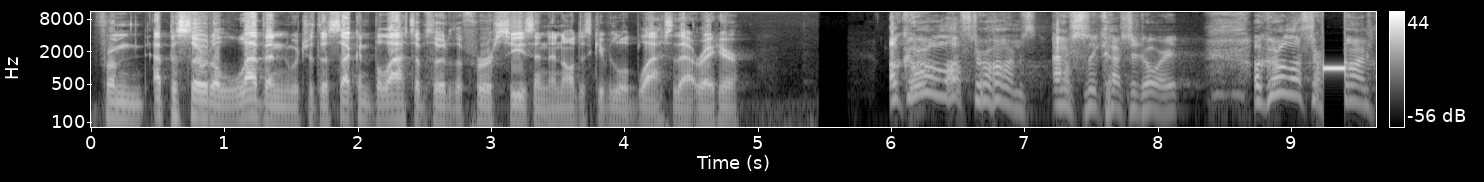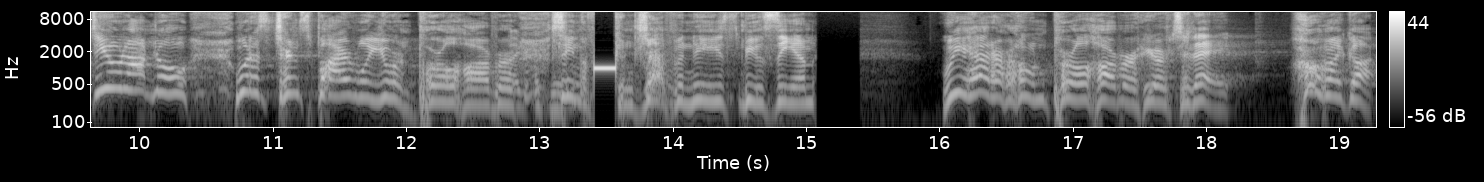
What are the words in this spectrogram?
from episode 11, which is the second to last episode of the first season. And I'll just give you a little blast of that right here. A girl lost her arms, Ashley Katchadourian. A girl lost her arms. Do you not know what has transpired while you were in Pearl Harbor, seeing the fing Japanese museum? We had our own Pearl Harbor here today. Oh my god.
